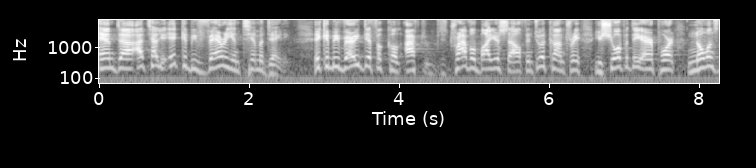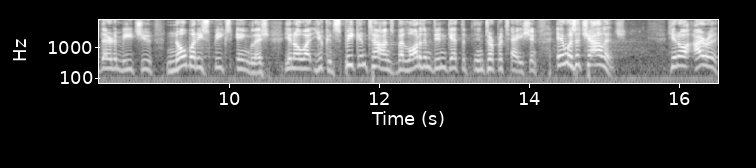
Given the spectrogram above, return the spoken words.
And uh, I tell you, it could be very intimidating. It can be very difficult after to travel by yourself into a country. You show up at the airport, no one's there to meet you, nobody speaks English. You know what? You could speak in tongues, but a lot of them didn't get the interpretation. It was a challenge. You know, I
